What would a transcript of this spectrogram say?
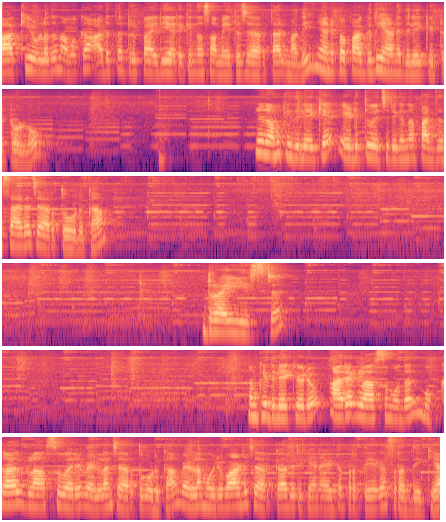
ബാക്കിയുള്ളത് നമുക്ക് അടുത്ത ട്രിപ്പ് അരി അരയ്ക്കുന്ന സമയത്ത് ചേർത്താൽ മതി. ഞാനിപ്പോൾ പകുതിയാണ് ഇതിലേക്ക് ഇട്ടിട്ടുള്ളൂ. ഇനി നമുക്കിതിലേക്ക് എടുത്തു വെച്ചിരിക്കുന്ന പഞ്ചസാര ചേർത്ത് കൊടുക്കാം. ഡ്രൈ ഈസ്റ്റ് നമുക്കിതിലേക്ക് ഒരു അര ഗ്ലാസ് മുതൽ മുക്കാൽ ഗ്ലാസ് വരെ വെള്ളം ചേർത്ത് കൊടുക്കാം. വെള്ളം ഒരുപാട് ചേർക്കാതിരിക്കാനായിട്ട് പ്രത്യേകം ശ്രദ്ധിക്കുക.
